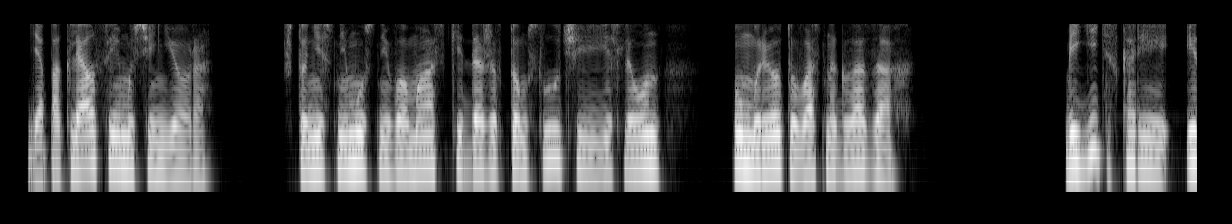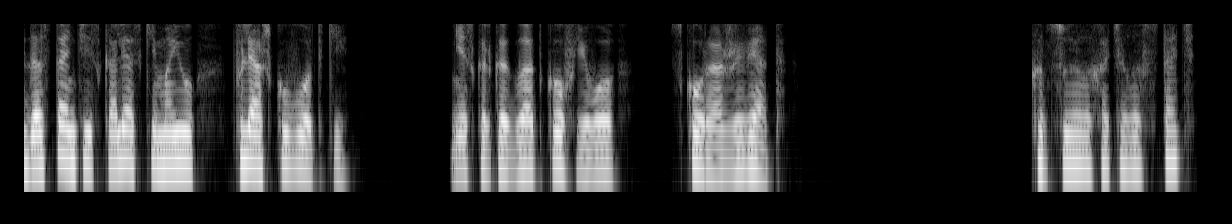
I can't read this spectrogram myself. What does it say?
Я поклялся ему, сеньора, что не сниму с него маски даже в том случае, если он умрет у вас на глазах. Бегите скорее и достаньте из коляски мою фляжку водки. Несколько глотков его скоро оживят. Консуэла хотела встать,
